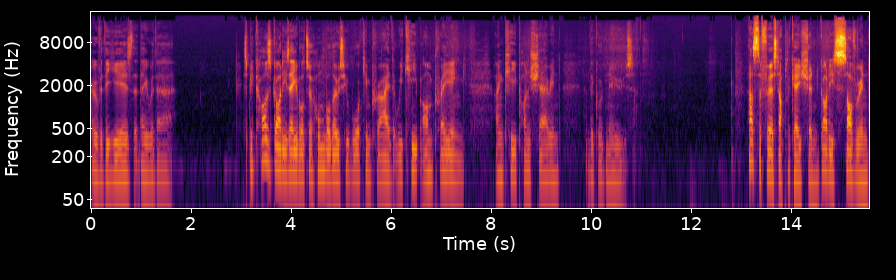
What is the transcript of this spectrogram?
over the years that they were there. It's because God is able to humble those who walk in pride that we keep on praying and keep on sharing the good news. That's the first application. God is sovereign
